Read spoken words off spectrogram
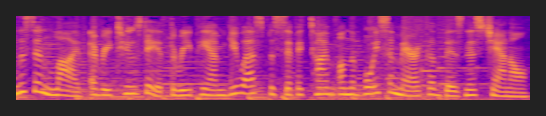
Listen live every Tuesday at 3 p.m. U.S. Pacific Time on the Voice America Business Channel.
